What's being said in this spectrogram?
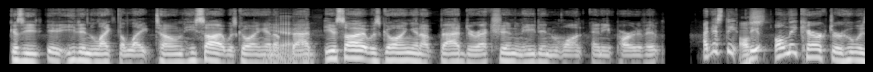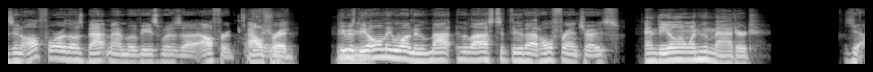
Because he he didn't like the light tone. He saw it was going in a bad. He saw it was going in a bad direction, and he didn't want any part of it. I guess the the Also- only character who was in all four of those Batman movies was uh, Alfred. I think. Alfred. He was the Mhm. only one who ma- who lasted through that whole franchise. and the only one who mattered. Yeah.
